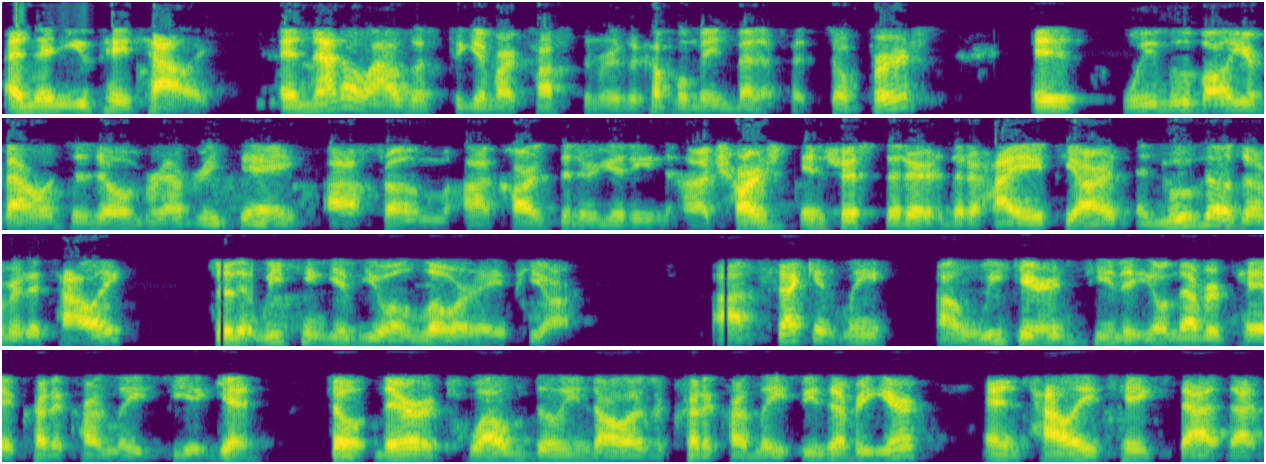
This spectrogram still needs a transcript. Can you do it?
and then you pay Tally. And that allows us to give our customers a couple main benefits. So first is we move all your balances over every day uh, from uh, cards that are getting uh, charged interest that are that are high APRs, and move those over to Tally so that we can give you a lower APR. secondly, we guarantee that you'll never pay a credit card late fee again. So there are $12 billion of credit card late fees every year, and Tally takes that, that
